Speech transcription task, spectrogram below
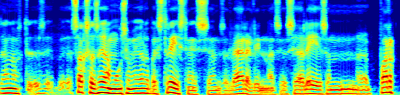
tähendab, Saksa sõjamuuseum ei ole päris Dresdenis, see on seal äärelinnas ja seal ees on park,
